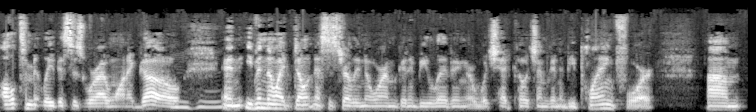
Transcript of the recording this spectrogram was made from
ultimately, this is where I want to go. Mm-hmm. And even though I don't necessarily know where I'm going to be living or which head coach I'm going to be playing for, um,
